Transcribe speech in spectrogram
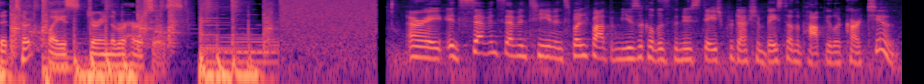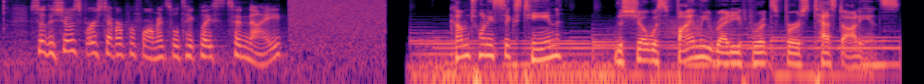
that took place during the rehearsals. All right, it's 717, and SpongeBob the Musical is the new stage production based on the popular cartoon. So the show's first ever performance will take place tonight. Come 2016, the show was finally ready for its first test audience.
